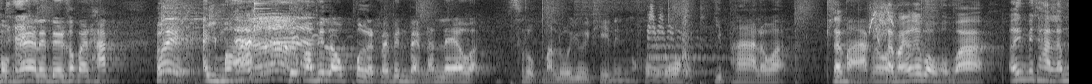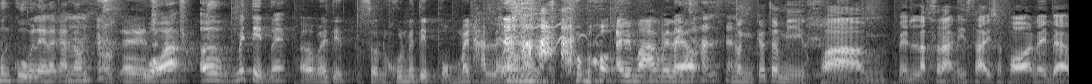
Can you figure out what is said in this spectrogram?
ข่มแน่เลยเดินเข้าไปทักเฮ้ยไอ้มาร์คด้วยความที่เราเปิดไปเป็นแบบนั้นแล้วอะสรุปมารู้อายุอีกทีหนึ่งโอ้โหยี่ห้าแล้วอะแต่พี่มาร์คแล้วแต่อะมันก็เคยบอกผมว่าเอ้ยไม่ทันแล้วมึงกูไปเลยแล้วกันเนาะโอเคกูบอกว่า เออไม่ติดเว้ย เออไม่ติดส่วนคุณไม่ติดผมไม่ทันแล้ว ผมบอกไอ้มาร์คไปแล้ว มันก็จะมีความเป็นลักษณะนิสัยเฉพาะในแบบ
